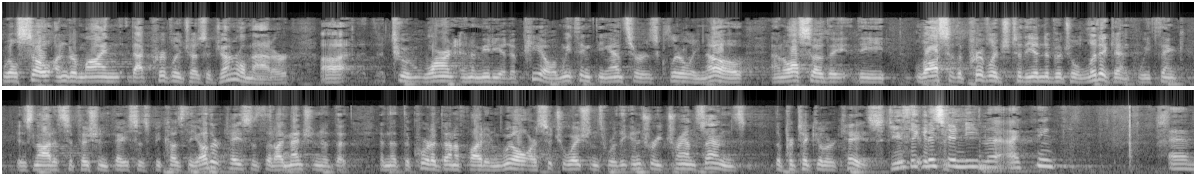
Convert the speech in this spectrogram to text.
will so undermine that privilege as a general matter uh, to warrant an immediate appeal. And we think the answer is clearly no. And also the, the loss of the privilege to the individual litigant, we think, is not a sufficient basis because the other cases that I mentioned and that, and that the court identified in Will are situations where the injury transcends the particular case. Do you think Mr. Kneedler, I think um,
